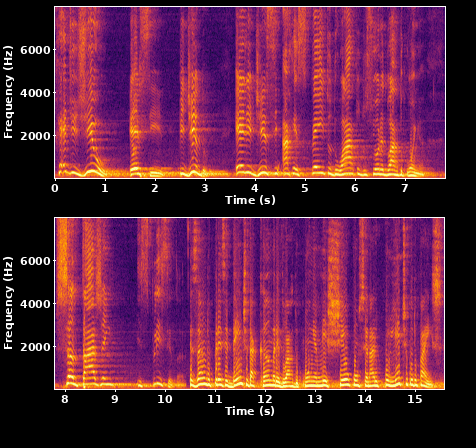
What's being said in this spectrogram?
redigiu esse pedido, ele disse a respeito do ato do senhor Eduardo Cunha, chantagem explícita. A decisão do presidente da Câmara, Eduardo Cunha, mexeu com o cenário político do país.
